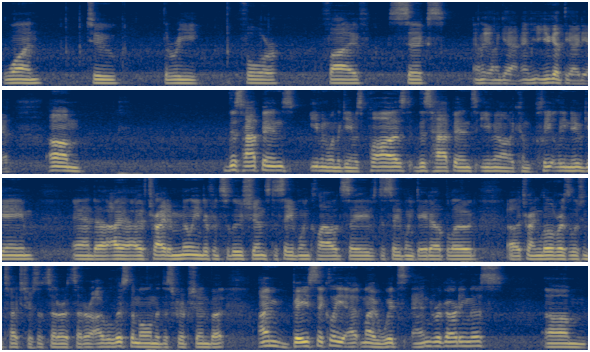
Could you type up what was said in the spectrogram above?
one, two, three, four, five, six, and, and again, and you, get the idea. Um, this happens even when the game is paused. This happens even on a completely new game. And uh, I, I've tried a million different solutions, disabling cloud saves, disabling data upload, uh, trying low resolution textures, etc., etc. I will list them all in the description, but I'm basically at my wits' end regarding this. Um,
